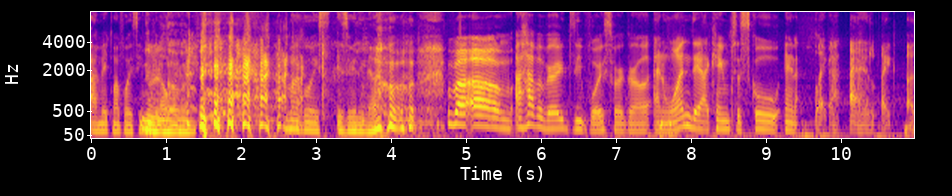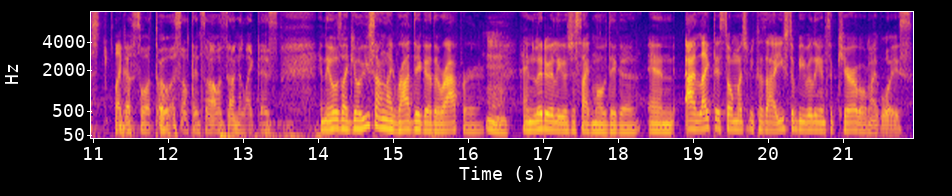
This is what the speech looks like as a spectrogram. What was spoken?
I make my voice even Really lower. low. my voice is really low. but um I have a very deep voice for a girl and one day I came to school and like I, I had like a like a sore throat or something so I was sounding like this. And it was like, "Yo, you sound like Rah Digga the rapper." And literally it was just like Mo Digga. And I liked it so much because I used to be really insecure about my voice.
